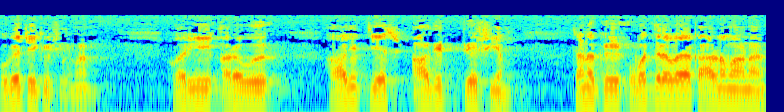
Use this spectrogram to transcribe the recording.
உபேட்சைக்கு விஷயமாம். வரி அரவு ஆதித்யேஸ் ஆதித்வேஷியம். தனக்கு உபதிரவ காரணமான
